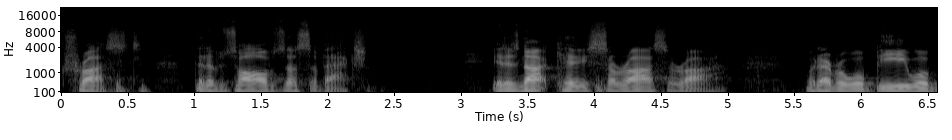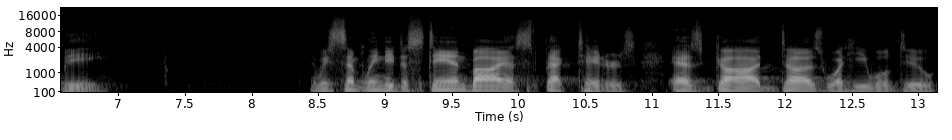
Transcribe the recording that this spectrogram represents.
trust that absolves us of action. It is not que sera, sera. Whatever will be, will be. We simply need to stand by as spectators as God does what he will do.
